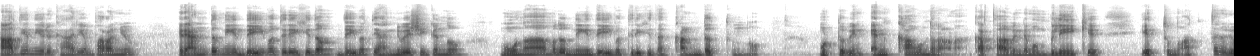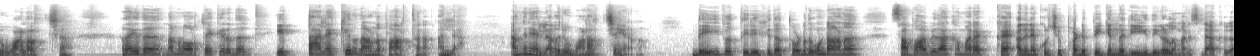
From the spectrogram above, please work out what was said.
ആദ്യം നീ ഒരു കാര്യം പറഞ്ഞു. രണ്ട് നീ ദൈവത്തിരഹിതം ദൈവത്തെ അന്വേഷിക്കുന്നു. മൂന്നാമത് നീ ദൈവത്തിരഹിതം കണ്ടെത്തുന്നു. മുട്ടുവിൻ എൻകൗണ്ടറാണ് കർത്താവിന്റെ മുമ്പിലേക്ക് എത്തുന്നു. അത്ര ഒരു വളർച്ച. അതായത് നമ്മൾ ഓർത്തേക്കരുത് ഇട്ടലയ്ക്കുന്നതാണ് പ്രാർത്ഥന. അല്ല അങ്ങനെയല്ല അതൊരു വളർച്ചയാണ്. ദൈവതിരുഹിതത്തോട്. അതുകൊണ്ടാണ് സഭാപിതാക്കന്മാരൊക്കെ അതിനെക്കുറിച്ച് പഠിപ്പിക്കുന്ന രീതികൾ മനസ്സിലാക്കുക.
